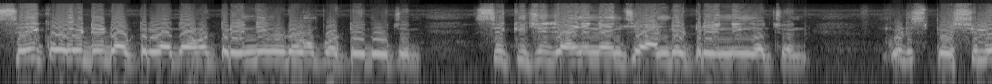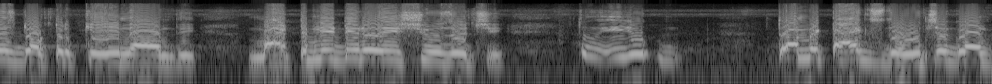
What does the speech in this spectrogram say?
से क्वाटी डक्टर आम ट्रेनिंग गुटा पठे दूसरी सी किसी जाणी ना अंडर ट्रेनिंग अच्छे गोटे स्पेशलीस्ट डक्टर कई ना मैटर्नीटर इश्यूज अच्छी तो ये तो आम टैक्स दौचे कौन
